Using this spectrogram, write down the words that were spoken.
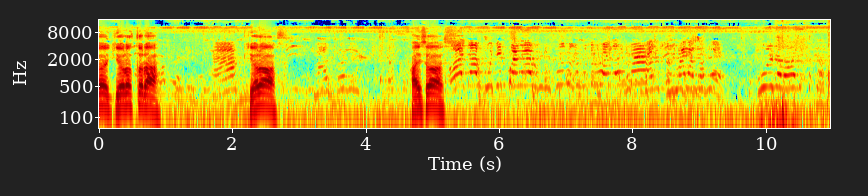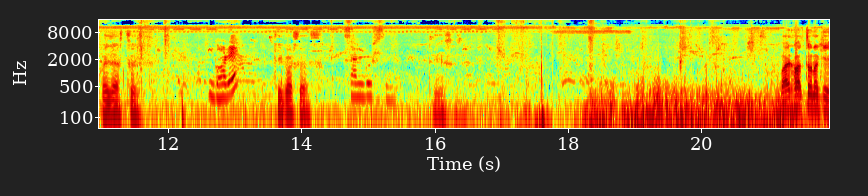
ওই কি রস তোরা? কি রস ফাইসস কই যাস তুই। ঘরে? কি করছস? স্নান করছি। ঠিক আছে। বাইর পাচ্ছ নাকি?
